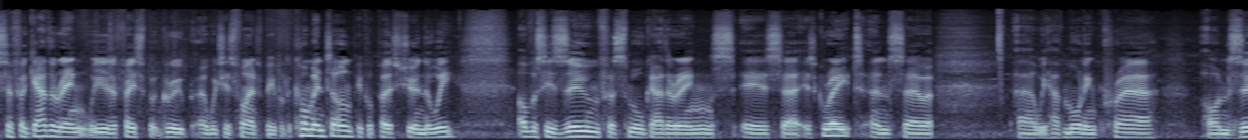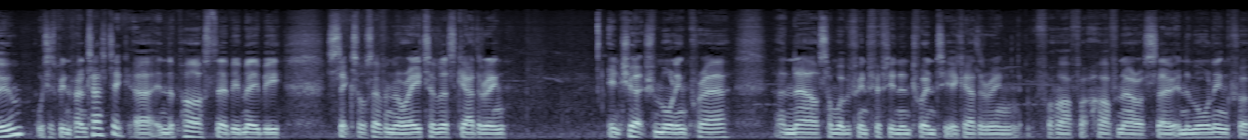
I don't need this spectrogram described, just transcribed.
So for gathering, we use a Facebook group, uh, which is fine for people to comment on. People post during the week. Obviously, Zoom for small gatherings is uh, is great, and so uh, we have morning prayer on Zoom, which has been fantastic. Uh, in the past, there'd be maybe six or seven or eight of us gathering in church for morning prayer, and now somewhere between 15 and 20 are gathering for half half an hour or so in the morning for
